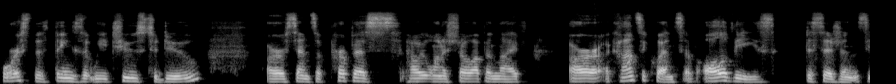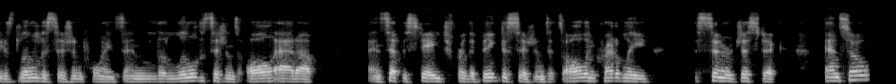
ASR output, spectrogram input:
course, the things that we choose to do, our sense of purpose, how we want to show up in life, are a consequence of all of these decisions, these little decision points, and the little decisions all add up and set the stage for the big decisions. It's all incredibly synergistic. And so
